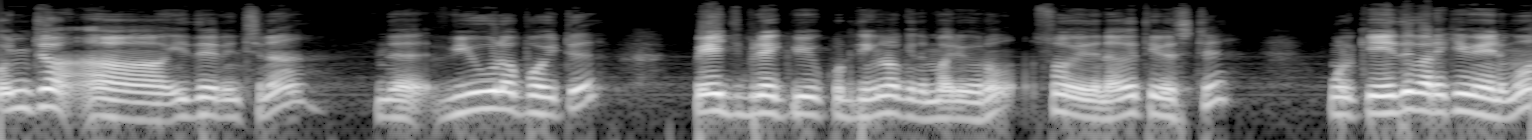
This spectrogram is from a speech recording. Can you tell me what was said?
கொஞ்சம் இது இருந்துச்சுன்னா இந்த வியூவில் போயிட்டு பேஜ் பிரேக் வியூ கொடுத்தீங்கன்னா உங்களுக்கு இந்த மாதிரி வரும். ஸோ இதை நகர்த்தி வச்சுட்டு உங்களுக்கு எது வரைக்கும் வேணுமோ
